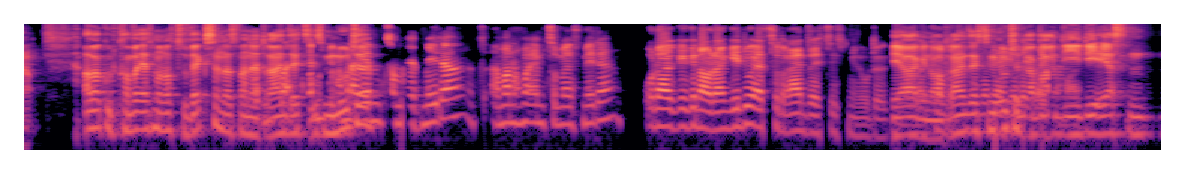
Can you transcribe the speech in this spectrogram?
Ja, aber gut, kommen wir erstmal noch zu wechseln. Das war in der 63. Minute. Einmal zum Elfmeter. Einmal noch mal eben zum Elfmeter. Oder genau, dann geh du erst zur 63. Minute. Ja, genau, 63. Minute. Da waren die, die ersten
